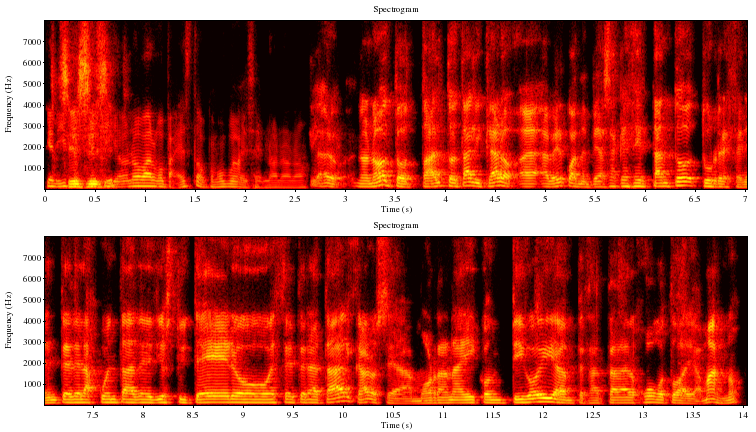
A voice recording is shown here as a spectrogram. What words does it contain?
¿Qué dices? Sí, sí, Yo no valgo para esto. ¿Cómo puede ser? No, no, no. Claro, no, no, total, total. Y claro, a, ver, cuando empiezas a crecer tanto, tu referente de las cuentas de Dios Tuitero, etcétera, tal, claro, se amorran ahí contigo y a empezar a dar el juego todavía más, ¿no?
